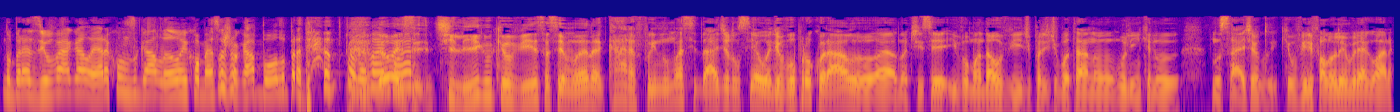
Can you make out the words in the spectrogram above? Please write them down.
No Brasil vai a galera com os galão e começa a jogar bolo pra dentro pra levar Não, embora. mas te ligo que eu vi essa semana. Cara, fui numa cidade, eu não sei aonde. Eu vou procurar a notícia e vou mandar o vídeo pra gente botar no, o link no, no site. Que o Vini falou, eu lembrei agora.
